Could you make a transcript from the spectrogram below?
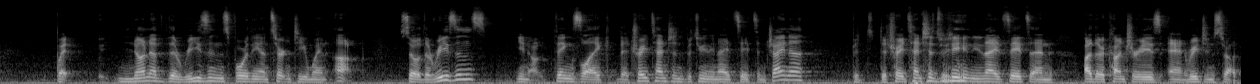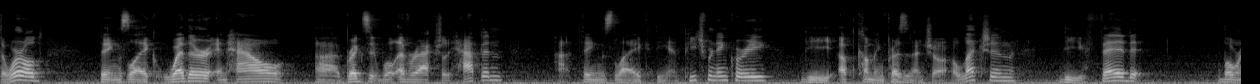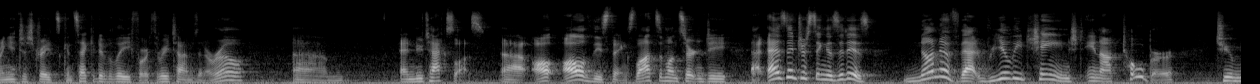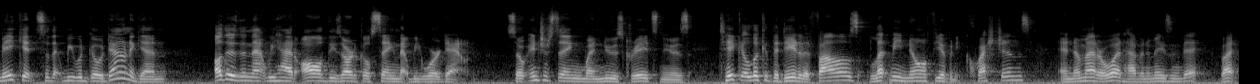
but none of the reasons for the uncertainty went up. So the reasons, you know, things like the trade tensions between the United States and China, the trade tensions between the United States and other countries and regions throughout the world, things like whether and how uh, Brexit will ever actually happen, things like the impeachment inquiry, the upcoming presidential election, the Fed lowering interest rates consecutively for three times in a row, um, and new tax laws. Uh, all, all of these things, lots of uncertainty. As interesting as it is, none of that really changed in October to make it so that we would go down again, other than that we had all of these articles saying that we were down. So interesting when news creates news. Take a look at the data that follows. Let me know if you have any questions. And no matter what, have an amazing day. Bye.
